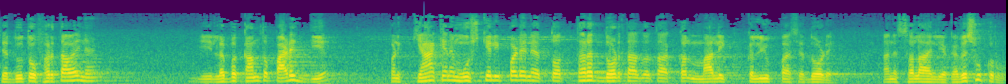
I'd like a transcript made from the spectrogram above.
તે દૂતો ફરતા હોય ને, એ લગભગ કામ તો પાડી જ દે, પણ ક્યાંક એને મુશ્કેલી પડે ને તો તરત દોડતા દોડતા માલિક કલયુગ પાસે દોડે અને સલાહ લે કે હવે શું કરવું?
